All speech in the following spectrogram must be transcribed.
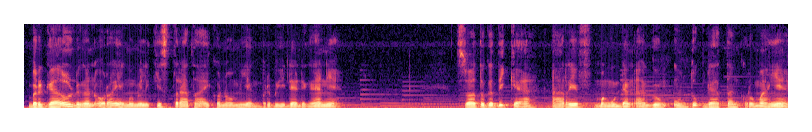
bergaul dengan orang yang memiliki strata ekonomi yang berbeda dengannya. Suatu ketika, Arif mengundang Agung untuk datang ke rumahnya.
